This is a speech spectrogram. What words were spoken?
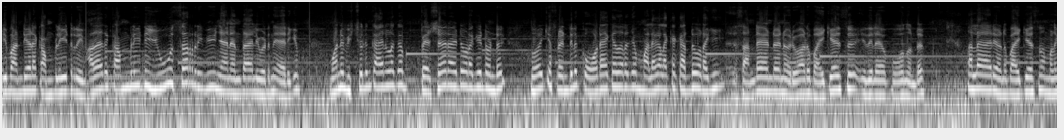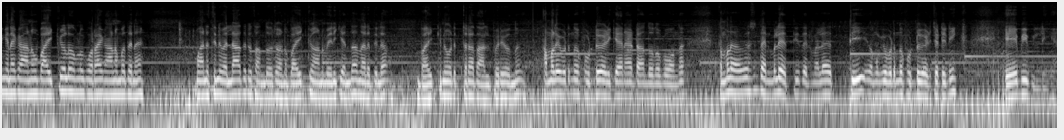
ഈ വണ്ടിയുടെ കംപ്ലീറ്റ് റിവ്യൂ അതായത് കംപ്ലീറ്റ് യൂസർ റിവ്യൂ ഞാൻ എന്തായാലും ഇടുന്നതായിരിക്കും. മോനെ വിഷ്വലും കാര്യങ്ങളൊക്കെ പെഷറായിട്ട് തുടങ്ങിയിട്ടുണ്ട്. നോക്കിയ ഫ്രണ്ടിൽ കോടയൊക്കെ നിറഞ്ഞ മലകളൊക്കെ കണ്ടു തുടങ്ങി. സൺഡേ ആയതുകൊണ്ട് തന്നെ ഒരുപാട് ബൈക്കേഴ്സ് ഇതിൽ പോകുന്നുണ്ട്. നല്ല കാര്യമാണ്. ബൈക്കേഴ്സ് നമ്മളിങ്ങനെ കാണും. ബൈക്കുകൾ നമ്മൾ കുറേ കാണുമ്പോൾ തന്നെ മനസ്സിന് വല്ലാത്തൊരു സന്തോഷമാണ്. ബൈക്ക് കാണുമ്പോൾ എനിക്ക് എന്താണെന്ന് അറിയത്തില്ല. ബൈക്കിനോട് ഇത്ര താല്പര്യമൊന്നും. നമ്മളിവിടുന്ന് ഫുഡ് കഴിക്കാനായിട്ടാണ് തോന്നുന്നു പോകുന്നത് നമ്മൾ ഏകദേശം തെന്മല എത്തി. തെന്മല എത്തി. നമുക്ക് ഇവിടുന്ന് ഫുഡ് കഴിച്ചിട്ട് ഇനി A B building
